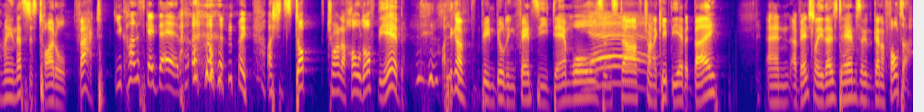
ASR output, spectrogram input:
I mean, that's just tidal fact. You can't escape the ebb. I, mean, I should stop trying to hold off the ebb. I think I've been building fancy dam walls and stuff, trying to keep the ebb at bay. And eventually, those dams are going to falter.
